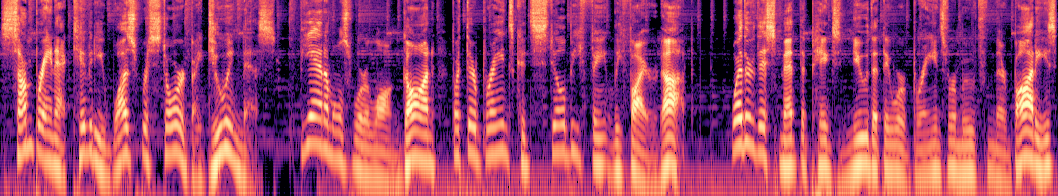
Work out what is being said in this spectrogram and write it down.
some brain activity was restored by doing this. The animals were long gone, but their brains could still be faintly fired up. Whether this meant the pigs knew that they were brains removed from their bodies,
